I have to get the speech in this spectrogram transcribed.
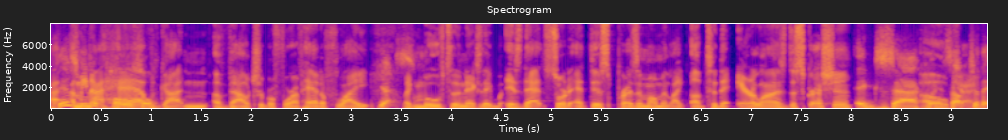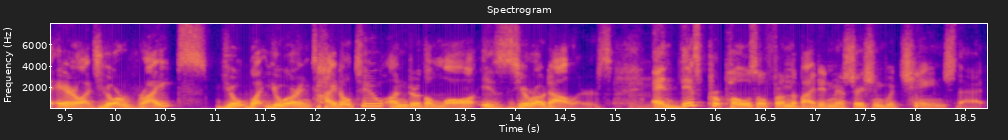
I, I, mean, proposal, I have gotten a voucher before. I've had a flight yes. like move to the next day. Is that sort of at this present moment like up to the airline's discretion? Exactly. Okay. It's up to the airlines. Your rights, your what you are entitled to under the law is zero dollars. Hmm. And this proposal from the Biden administration would change that.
